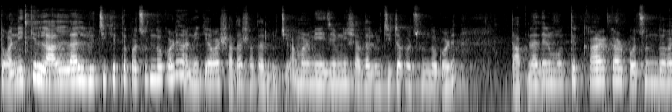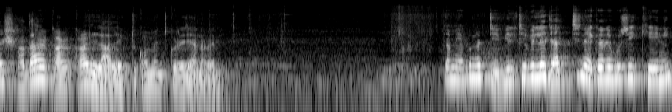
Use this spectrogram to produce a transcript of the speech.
তো অনেকে লাল লাল লুচি খেতে পছন্দ করে, অনেকে আবার সাদা সাদা লুচি। আমার মেয়ে যেমনি সাদা লুচিটা পছন্দ করে, তা আপনাদের মধ্যে কার কার পছন্দ হয় সাদা আর কার কার লাল, একটু কমেন্ট করে জানাবেন। তো আমি এখন আর টেবিল টেবিলে যাচ্ছি না, এখানে বসেই খেয়ে নিই।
